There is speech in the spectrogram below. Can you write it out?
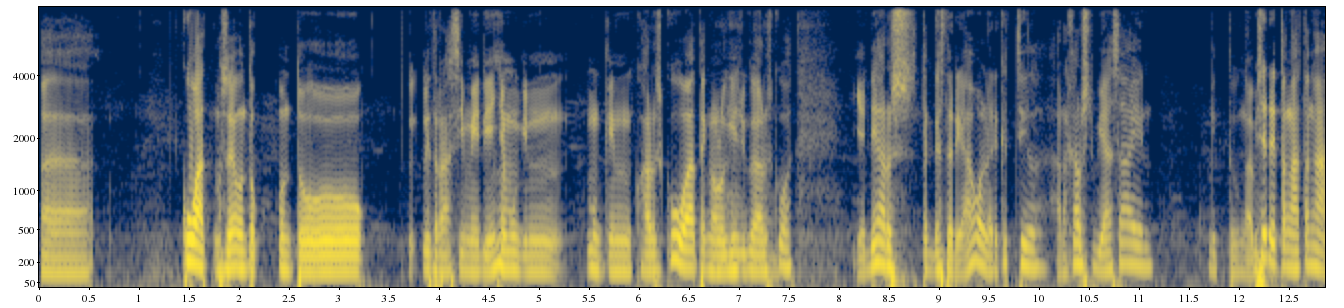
eh, kuat, maksudnya untuk untuk literasi medianya mungkin mungkin harus kuat, teknologi Hmm, juga harus kuat. Ya dia harus tegas dari awal dari kecil, anaknya harus dibiasain gitu. Nggak bisa di tengah-tengah.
